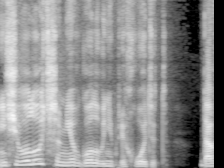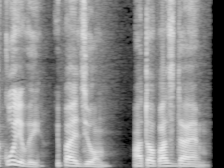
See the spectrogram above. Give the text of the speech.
Ничего лучше мне в голову не приходит. Докуривай и пойдем, а то опоздаем.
